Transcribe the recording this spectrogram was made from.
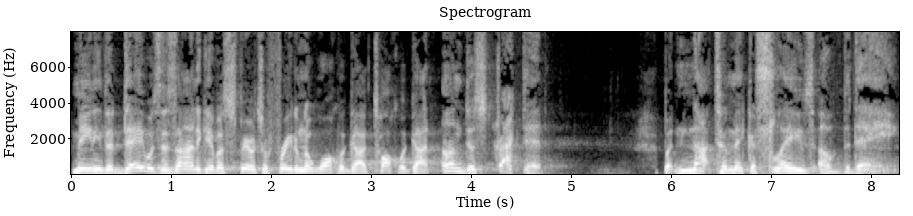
Meaning the day was designed to give us spiritual freedom to walk with God, talk with God, undistracted but not to make us slaves of the day.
